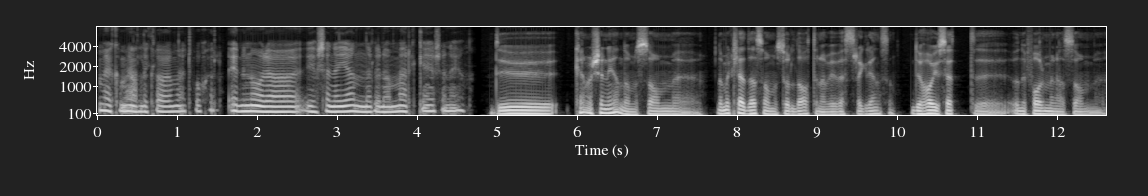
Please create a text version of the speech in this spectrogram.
men jag kommer aldrig klara de här två själv. Är det några jag känner igen eller några märken jag känner igen? Du kan nog känna igen dem som, eh, de är klädda som soldaterna vid västra gränsen. Du har ju sett eh, uniformerna som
